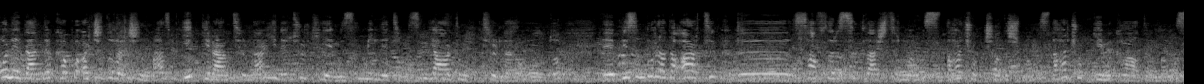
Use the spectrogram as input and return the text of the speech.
O nedenle kapı açılır açılmaz ilk giren tırlar yine Türkiye'mizin, milletimizin yardım tırları oldu. Ee, bizim burada artık e, safları sıklaştırmamız, daha çok çalışmamız, daha çok gemi kaldırmamız,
